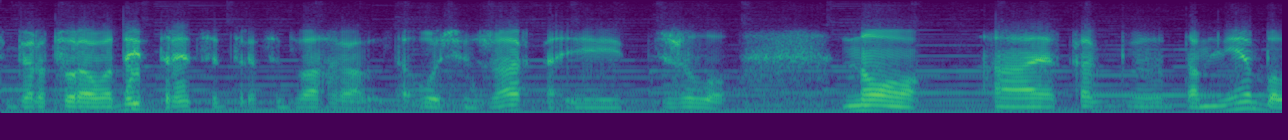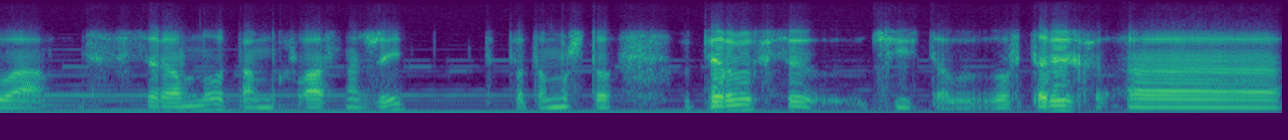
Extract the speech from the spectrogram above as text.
температура воды 30-32 градуса. Очень жарко и тяжело. Но а, как бы там не было, все равно там классно жить, потому что, во-первых, все чисто, во-вторых, э,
